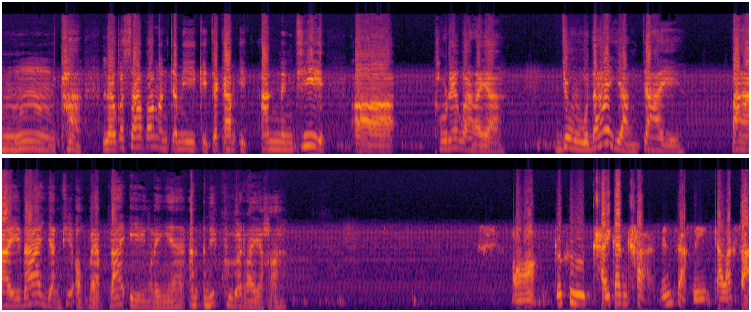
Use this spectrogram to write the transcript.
อืมค่ะ แล้วก็ทราบว่ามันจะมีกิจกรรมอีกอันหนึ่งที่เอ่อเขาเรียกว่าอะไรอะอยู่ได้อย่างใจ ตายได้อย่างที่ออกแบบได้เองอะไรเงี้ย อันอันนี้คืออะไรอะคะ อ๋อ ก็คือคล้ายกันค่ะ เนื่องจากในการรักษา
